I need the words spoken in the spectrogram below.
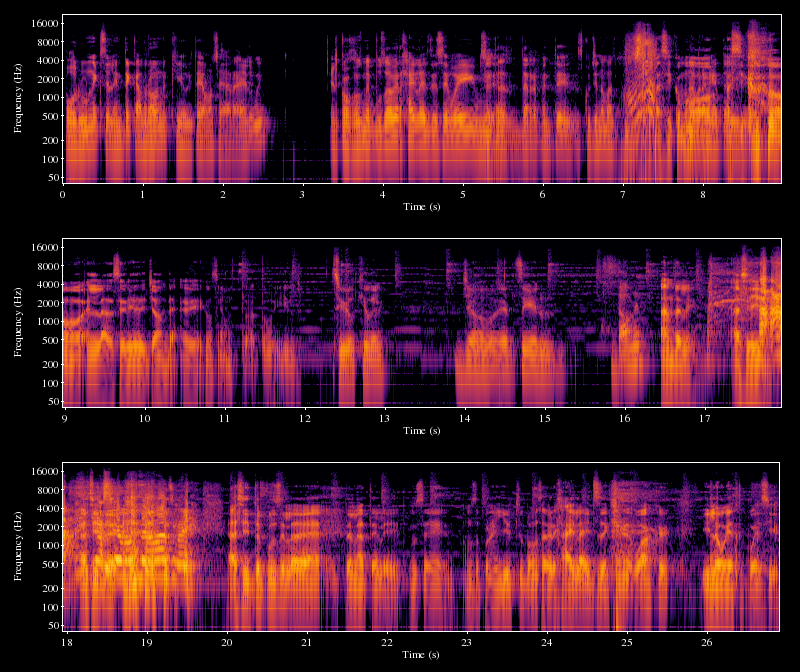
por un excelente cabrón que ahorita vamos a llegar a él, güey. El cojos me puso a ver highlights de ese güey mientras de repente escuché nada más. Así como, así como en la serie de John... Da- eh, ¿Cómo se llama este güey? El serial killer. Yo, el, sí, el Dahmer. Ándale. Así. Así ya te, sé dónde vas, güey. así te puse la, en la tele. te Puse, vamos a poner YouTube, vamos a ver highlights de Kenneth Walker. Y luego ya te puedes ir.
